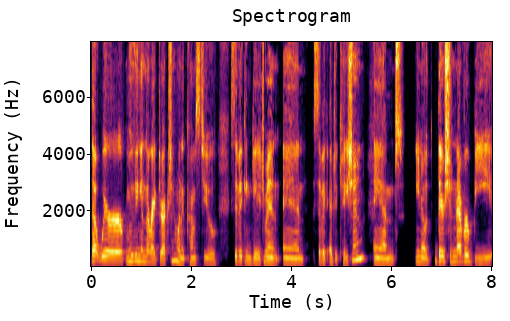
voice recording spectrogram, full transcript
that we're moving in the right direction when it comes to civic engagement and civic education. And you know there should never be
